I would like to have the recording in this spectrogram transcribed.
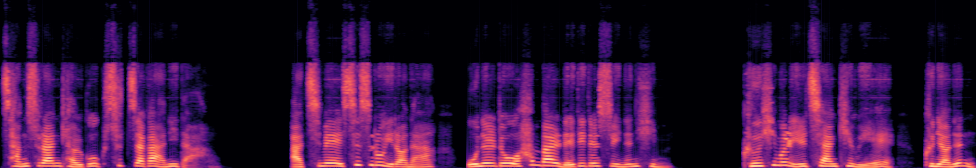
장수란 결국 숫자가 아니다. 아침에 스스로 일어나 오늘도 한 발 내디딜 수 있는 힘. 그 힘을 잃지 않기 위해 그녀는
